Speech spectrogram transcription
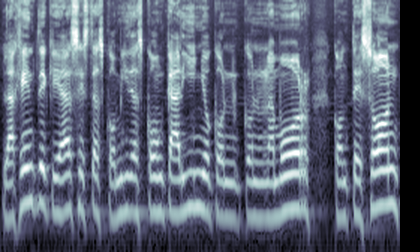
la gente que hace estas comidas con cariño, con, con amor, con tesón.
